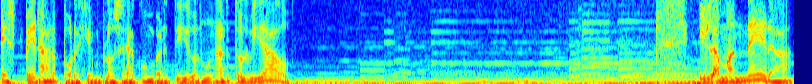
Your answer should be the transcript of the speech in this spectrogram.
esperar, por ejemplo, se ha convertido en un arte olvidado. Y la manera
